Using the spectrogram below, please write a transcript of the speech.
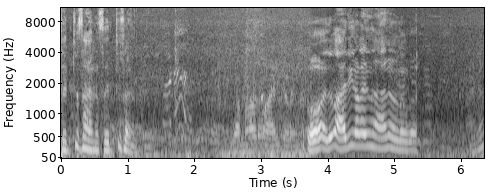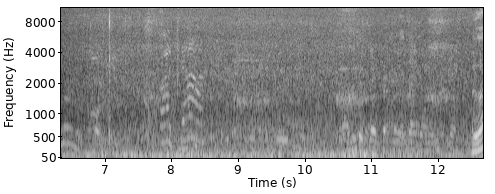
സെറ്റ് സാധനം സെറ്റ് സാധനം. ഓ ഇത് വാരി കളയുന്ന സാധനമുള്ളൂ ഏതാ?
